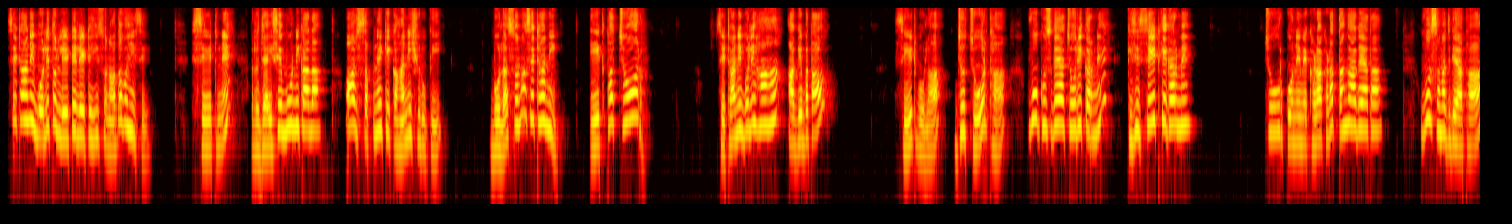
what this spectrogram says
सेठानी बोली तो लेटे लेटे ही सुना दो वहीं से। सेठ ने रजाई से मुँह निकाला और सपने की कहानी शुरू की। बोला, सुनो सेठानी, एक था चोर। सेठानी बोली हाँ हाँ आगे बताओ। सेठ बोला, जो चोर था, वो घुस गया चोरी करने किसी सेठ के घर में। चोर कोने में खड़ा खड़ा तंग आ गया था। वो समझ गया था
